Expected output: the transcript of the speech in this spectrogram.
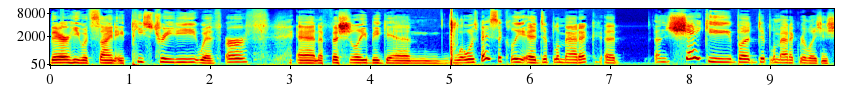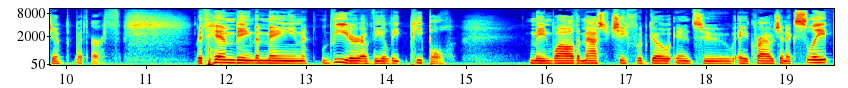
there, he would sign a peace treaty with Earth and officially begin what was basically a diplomatic, a, a shaky but diplomatic relationship with Earth, with him being the main leader of the elite people. Meanwhile, the Master Chief would go into a cryogenic sleep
